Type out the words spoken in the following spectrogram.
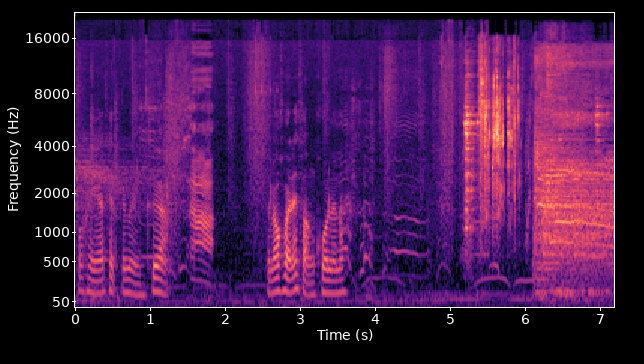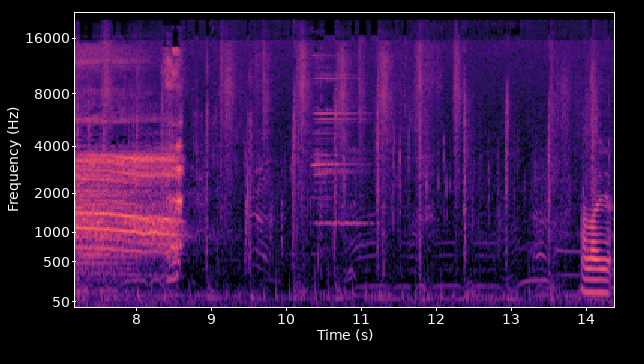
โอเคเสร็จไปหนึ่งเครื่อง แต่เราขอได้สองคนแล้วนะอะไรเนี่ย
